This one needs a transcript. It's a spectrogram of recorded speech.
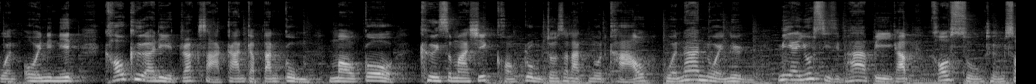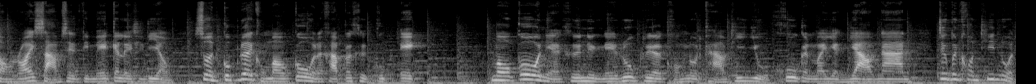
กวนโอยนิดๆเขาคืออดีตรักษาการกับตันกลุ่มเมาโก คือสมาชิกของกลุ่มโจรสลัดหนวดขาว หัวหน้าหน่วยหนึ่ง มีอายุ 45 ปีครับ เขาสูงถึง 203เซนติเมตรกันเลยทีเดียว ส่วนกรุ๊ปเลือดของเมาโก้นะครับก็คือกรุ๊ป X เมาโก้เนี่ยคือหนึ่งในลูกเรือของหนวดขาวที่อยู่คู่กันมาอย่างยาวนาน จึงเป็นคนที่หนวด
